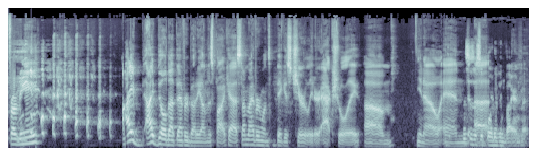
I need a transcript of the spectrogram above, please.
for me, I I build up everybody on this podcast. I'm everyone's biggest cheerleader, actually. Um, you know, and This is a uh, supportive environment.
